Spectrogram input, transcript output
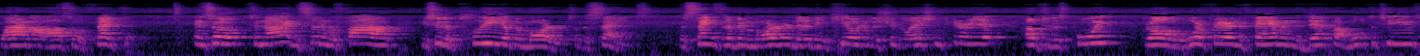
Why am I also affected? And so tonight in seal number five, you see the plea of the martyrs, of the saints. The saints that have been martyred, that have been killed in the tribulation period up to this point, through all the warfare and the famine and the death by multitudes,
